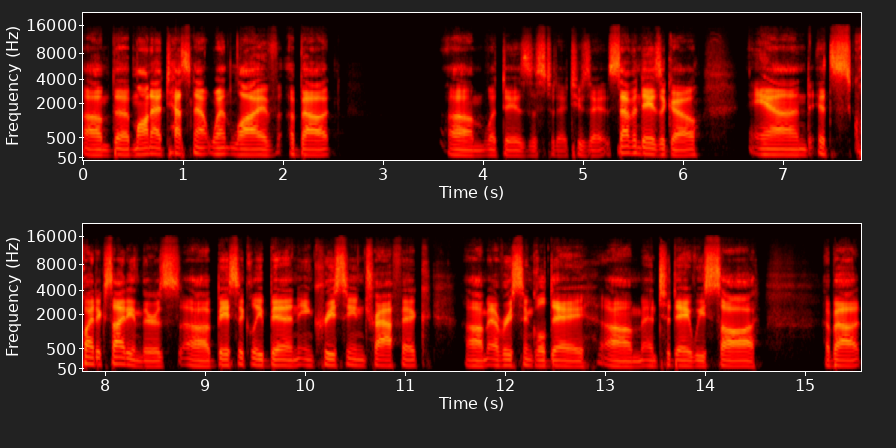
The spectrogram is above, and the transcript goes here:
Um, the Monad testnet went live about, um, what day is this today? Tuesday, seven days ago. And it's quite exciting. There's uh, basically been increasing traffic um, every single day. Um, and today we saw about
